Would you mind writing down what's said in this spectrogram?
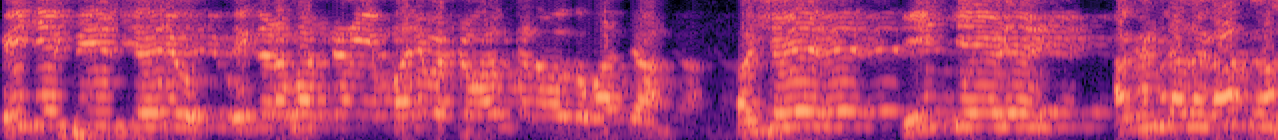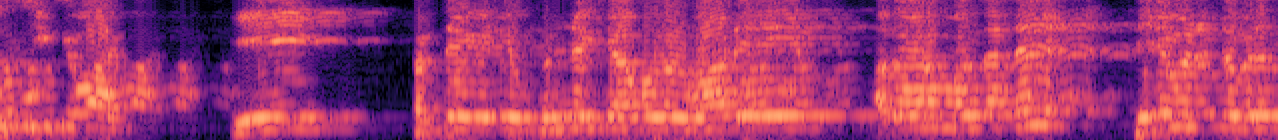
ബി ജെ പിയിൽ ചേരൂ നിങ്ങളുടെ പട്ടിണിയും പരിപട്ടവും ഒക്കെ നമുക്ക് മാറ്റാം. പക്ഷേ ഇന്ത്യയുടെ അഖണ്ഡത കാത്തു സൂക്ഷിക്കുവാൻ ഈ പ്രത്യേകിച്ചും പുന്നയ്ക്കാമുകൾ വാർഡിനെയും അതോടൊപ്പം തന്നെ തിരുവനന്തപുരം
